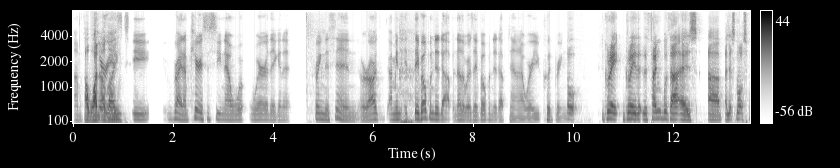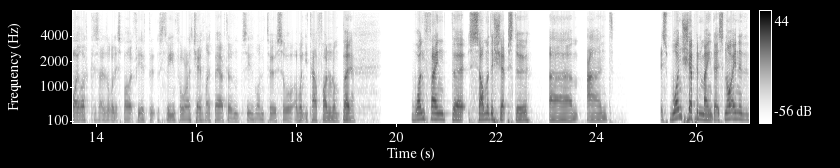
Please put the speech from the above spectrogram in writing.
I'm I want curious to see. Right, I'm curious to see now wh- where are they going to bring this in, or are I mean, it, they've opened it up. In other words, they've opened it up to now where you could bring. So great, great. Yeah. The, thing with that is, um, and it's not a spoiler because I don't want to spoil it for you. It's three and four. I generally better than season one and two, so I want you to have fun on them. But Yeah. one thing that some of the ships do, um, and it's one ship in mind. It's not any of the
